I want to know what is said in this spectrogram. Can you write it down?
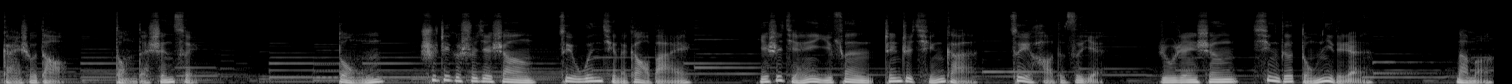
感受到懂得深邃。懂，是这个世界上最温情的告白，也是检验一份真挚情感最好的字眼。如人生幸得懂你的人，那么，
